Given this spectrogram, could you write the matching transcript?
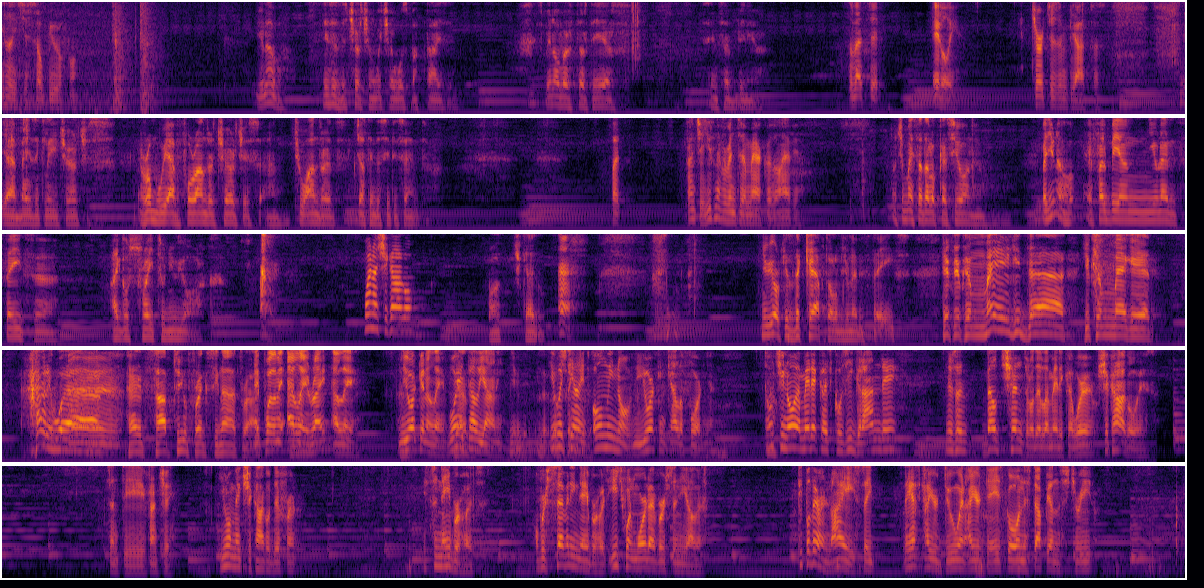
Italy's just so beautiful. You know, this is the church in which I was baptized in. It's been over 30 years since I've been here. So that's it. Italy. Churches and piazzas. Yeah, basically churches. In Rome, we have 400 churches and 200 just in the city center. But, France, you've never been to America, though, have you? Non c'è mai stata l'occasione. But you know, if I'll be in the United States, uh, I'll go straight to New York. Why not Chicago? What? Chicago? Eh. New York is the capital of the United States. If you can make it there, you can make it anywhere. It's up to you, Frank Sinatra. Hey, poi, let me, LA, right? LA. New York and LA. Voi Yes. Italiani. You, You Italians only know New York and California. Don't you know America is così grande? There's a bel centro dell'America where Chicago is. Senti, Franci, you know what makes Chicago different? It's the neighborhoods. Over 70 neighborhoods, each one more diverse than the other. People there are nice. They, they ask how you're doing, how your day's going. They stop you on the street.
